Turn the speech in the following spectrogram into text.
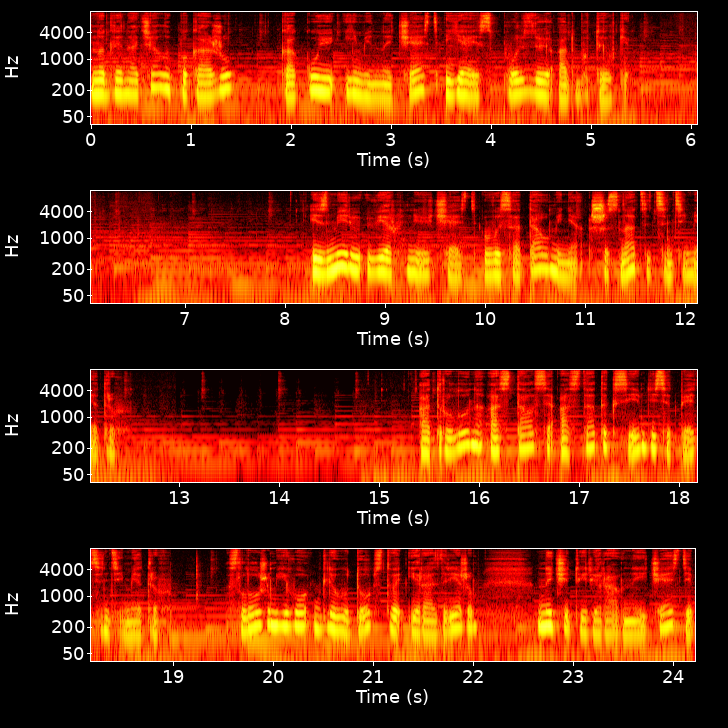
Но для начала покажу, какую именно часть я использую от бутылки. Измерю верхнюю часть. Высота у меня 16 сантиметров. От рулона остался остаток 75 сантиметров. Сложим его для удобства и разрежем на 4 равные части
